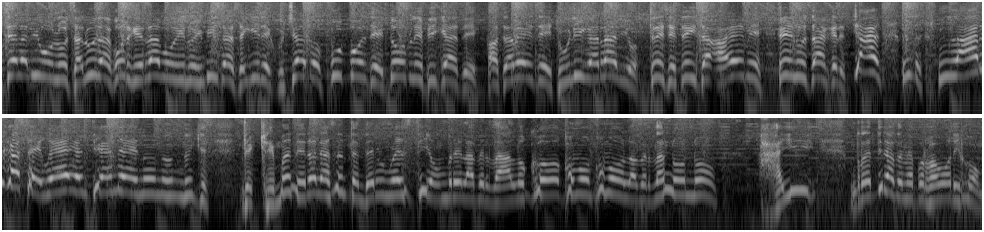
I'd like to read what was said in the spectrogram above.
Tal amigo? Lo saluda Jorge Ramos y lo invita a seguir escuchando fútbol de doble picante a través de tu Liga Radio 1330 AM en Los Ángeles. ¡Ya! ¡Lárgate, güey! ¿Entiendes? No, no, no, ¿De qué manera le hace entender uno a este hombre la verdad, loco? ¿Cómo, cómo? La verdad, no, no. Ay, retírateme, por favor, hijo.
